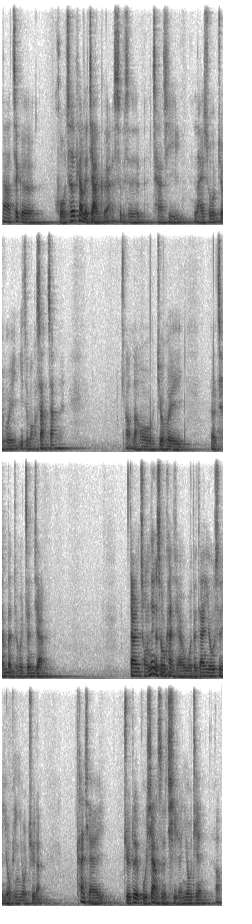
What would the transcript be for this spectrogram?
那这个火车票的价格啊，是不是长期来说就会一直往上涨呢？啊，然后就会呃成本就会增加。当然从那个时候看起来，我的担忧是有凭有据的，看起来绝对不像是杞人忧天啊。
